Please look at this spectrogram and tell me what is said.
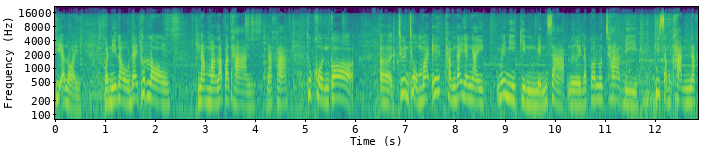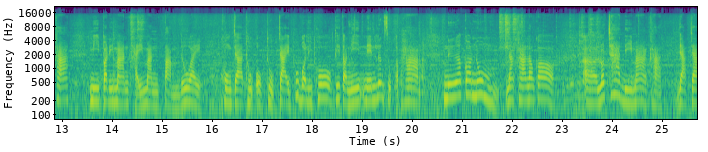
ที่อร่อย วันนี้เราได้ทดลองนำมารับประทานนะคะ ทุกคนก็ ชื่นชมว่าเอ๊ะทำได้ยังไงไม่มีกลิ่นเหม็นสาบเลย แล้วก็รสชาติดีที่สำคัญนะคะ มีปริมาณไขมันต่ำด้วย คงจะถูกอกถูกใจผู้บริโภคที่ตอนนี้เน้นเรื่องสุขภาพ เนื้อก็นุ่มนะคะ แล้วก็รสชาติดีมากค่ะ อยากจะ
